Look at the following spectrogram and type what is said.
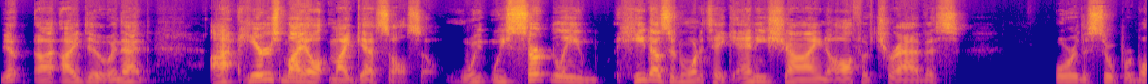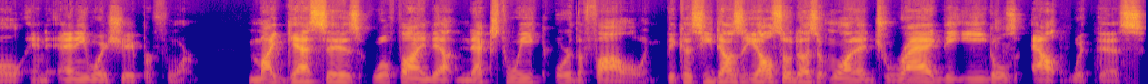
Yep, I, I do. And that uh, here's my my guess. Also, we we certainly he doesn't want to take any shine off of Travis or the Super Bowl in any way, shape, or form. My guess is we'll find out next week or the following because he does. He also doesn't want to drag the Eagles out with this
